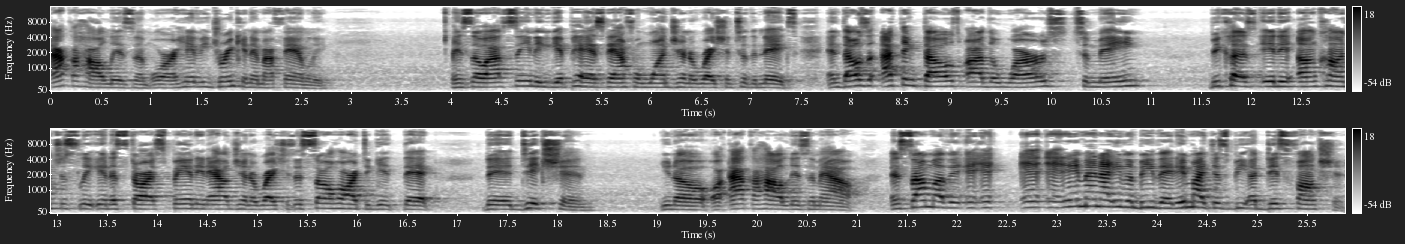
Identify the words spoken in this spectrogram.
alcoholism or heavy drinking in my family. And so I've seen it get passed down from one generation to the next. And those, I think those are the worst to me because it, it unconsciously, it'll start spanning out generations. It's so hard to get that, the addiction, you know, or alcoholism out. And some of it, it, it, it may not even be that. It might just be a dysfunction.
